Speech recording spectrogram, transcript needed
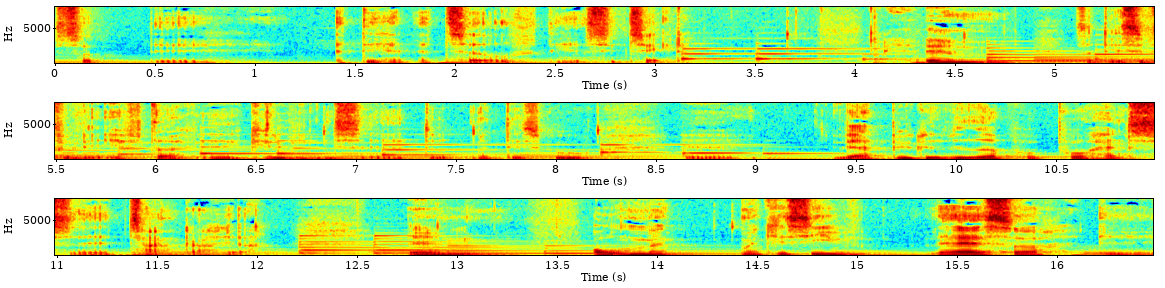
så øh, at det her er taget, det her citat. Så det er selvfølgelig efter Calvins død, men det skulle være bygget videre på, på hans tanker her. Øhm, og man, man kan sige, hvad er så øh,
